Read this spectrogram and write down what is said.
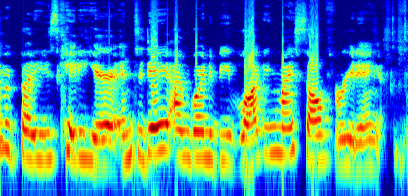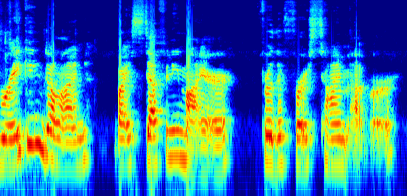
Hey book buddies, Katy here, and today I'm going to be vlogging myself reading Breaking Dawn by Stephenie Meyer for the first time ever.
